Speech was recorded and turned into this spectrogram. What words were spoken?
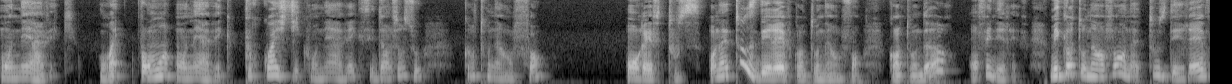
on est avec. Ouais, pour moi, on est avec. Pourquoi je dis qu'on est avec? C'est dans le sens où quand on est enfant, on rêve tous. On a tous des rêves quand on est enfant. Quand on dort, on fait des rêves. Mais quand on est enfant, on a tous des rêves,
